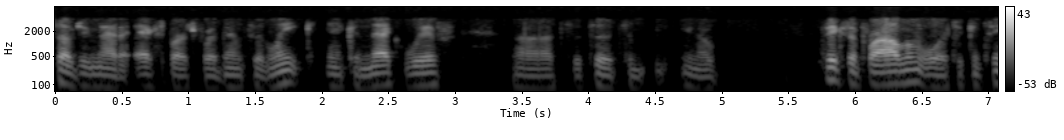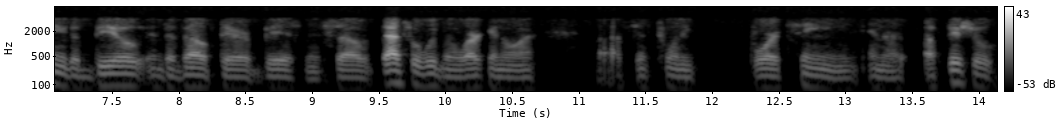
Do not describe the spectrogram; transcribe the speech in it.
subject matter experts for them to link and connect with, uh, to, to, to, you know, fix a problem or to continue to build and develop their business. So that's what we've been working on uh, since 2014 in an official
